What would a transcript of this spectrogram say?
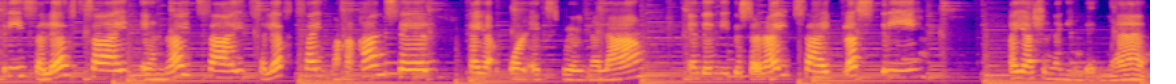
3 sa left side and right side. Sa left side, makakancel. Kaya 4x squared na lang. And then dito sa right side, plus 3. Kaya siya naging ganyan.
